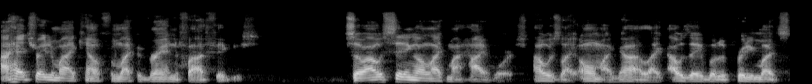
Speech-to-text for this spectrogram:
I had traded my account from like a grand to five figures. So I was sitting on like my high horse. I was like, oh my God, like I was able to pretty much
